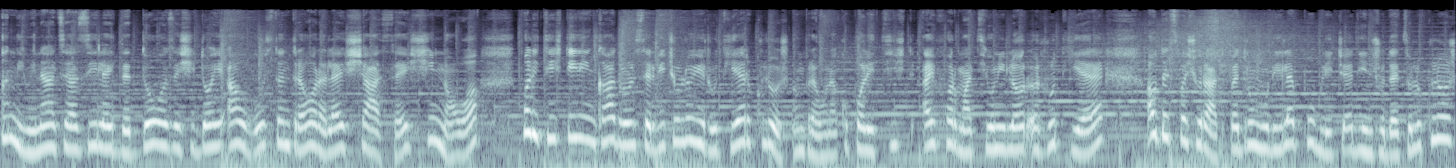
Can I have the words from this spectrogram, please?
În dimineața zilei de 22 august, între orele 6 și 9, polițiștii din cadrul Serviciului Rutier Cluj, împreună cu polițiști ai formațiunilor rutiere, au desfășurat pe drumurile publice din județul Cluj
